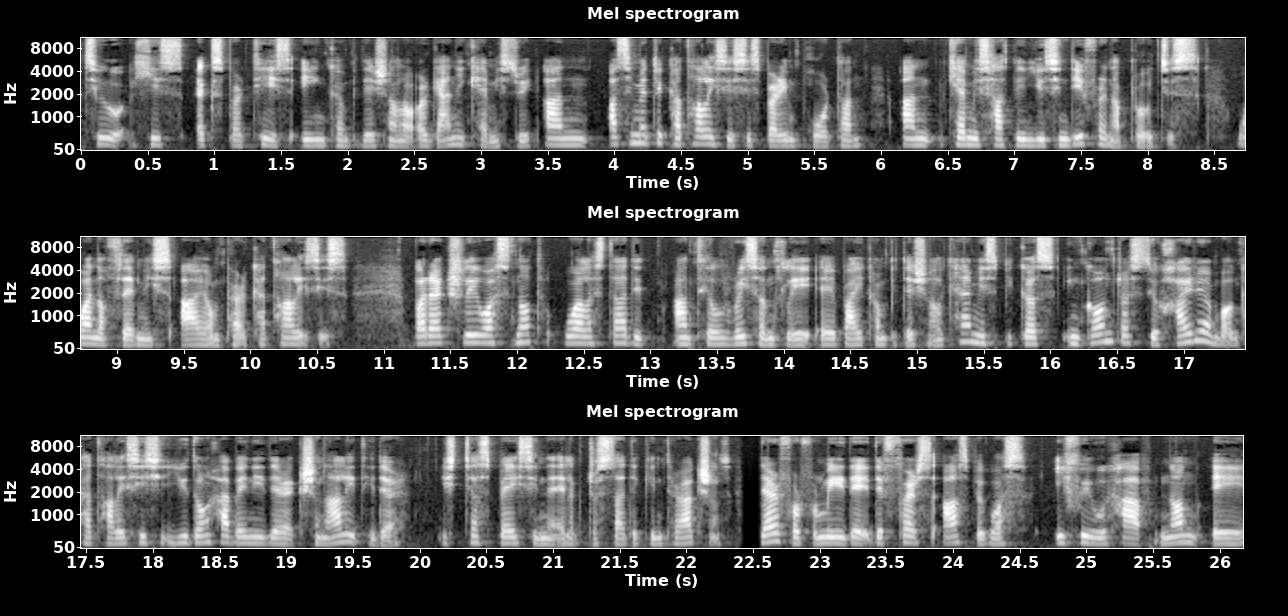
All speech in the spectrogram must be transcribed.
to his expertise in computational organic chemistry. And asymmetric catalysis is very important, and chemists have been using different approaches. One of them is ion pair catalysis but actually was not well studied until recently uh, by computational chemists because, in contrast to hydrogen bond catalysis, you don't have any directionality there. It's just based in electrostatic interactions. Therefore, for me, the, the first aspect was if we would have non uh,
